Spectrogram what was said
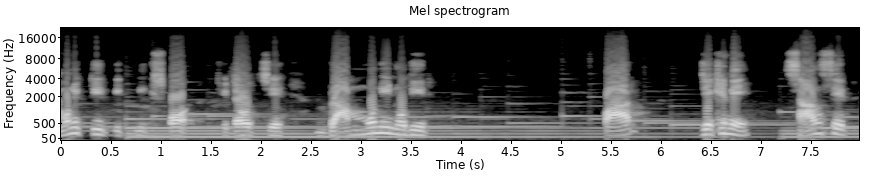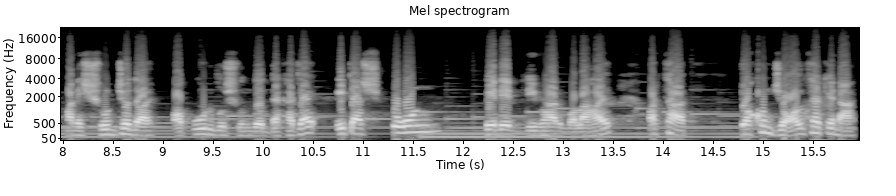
এমন একটি পিকনিক স্পট যেটা হচ্ছে ব্রাহ্মণী নদীর পার যেখানে সানসেট মানে সূর্যোদয় অপূর্ব সুন্দর দেখা যায় এটা স্টোন বেডেড রিভার বলা হয়। অর্থাৎ যখন জল থাকে না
